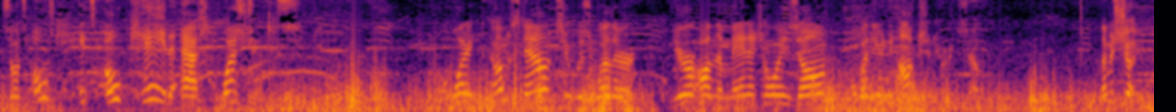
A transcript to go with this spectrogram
So it's okay. It's okay to ask questions. But what it comes down to is whether you're on the mandatory zone or whether you're in the optionary zone. Let me show you.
